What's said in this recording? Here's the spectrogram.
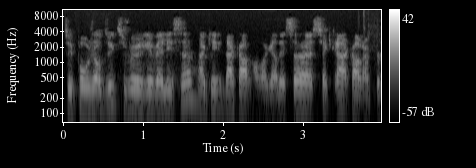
C'est pas aujourd'hui que tu veux révéler ça? OK, d'accord, on va garder ça secret encore un peu.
